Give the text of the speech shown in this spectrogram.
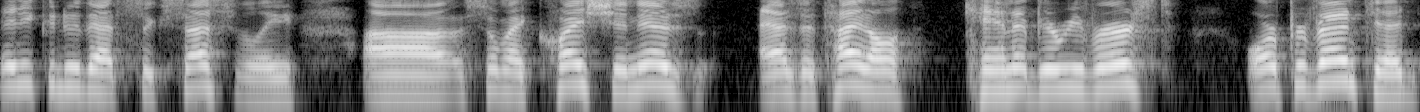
and you can do that successfully. Uh, so my question is, as a title, can it be reversed or prevented?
